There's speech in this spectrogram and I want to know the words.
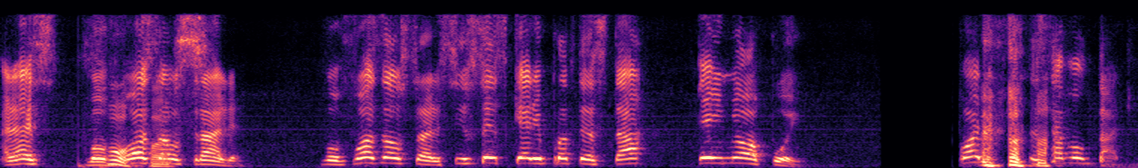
Aliás, vovós da Austrália. Vovós da Austrália, se vocês querem protestar, tem meu apoio. Pode protestar à vontade.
